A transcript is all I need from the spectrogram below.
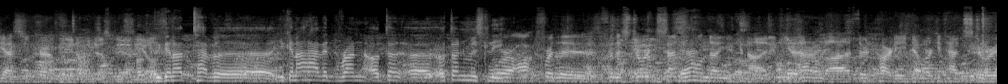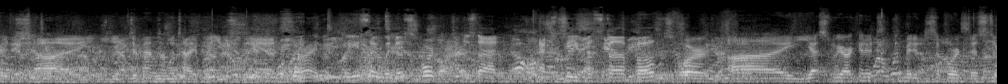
yes, you currently need a Windows PC. You cannot have a you cannot have it run auto, uh, autonomously. For, uh, for the for the storage central, Yeah. no, you cannot. If uh, third-party network attached storage, uh, it depends on the type, but usually yes. All right. When you say Windows support, is that XP, Vista, both, or Uh, yes, we are committed committed to support Vista.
